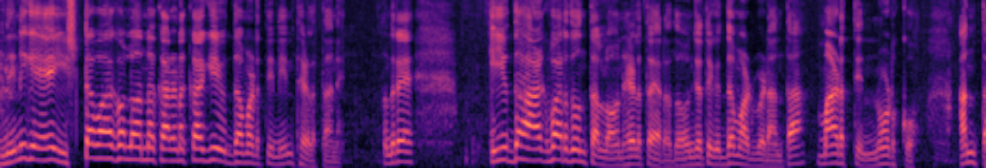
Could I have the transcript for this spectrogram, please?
ನಿನಗೆ ಇಷ್ಟವಾಗಲ್ಲ ಅನ್ನೋ ಕಾರಣಕ್ಕಾಗಿ ಯುದ್ಧ ಮಾಡ್ತೀನಿ ಅಂತ ಹೇಳ್ತಾನೆ. ಅಂದರೆ, ಈ ಯುದ್ಧ ಆಗಬಾರ್ದು ಅಂತಲ್ಲ ಅವ್ನು ಹೇಳ್ತಾ ಇರೋದು, ಅವನ ಜೊತೆಗೆ ಯುದ್ಧ ಮಾಡಬೇಡ ಅಂತ. ಮಾಡ್ತೀನಿ, ನೋಡ್ಕೊ ಅಂತ.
